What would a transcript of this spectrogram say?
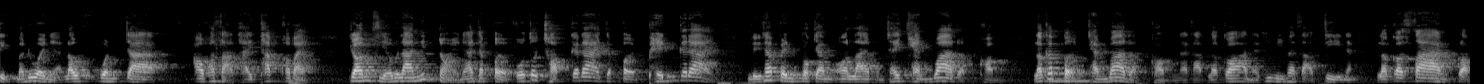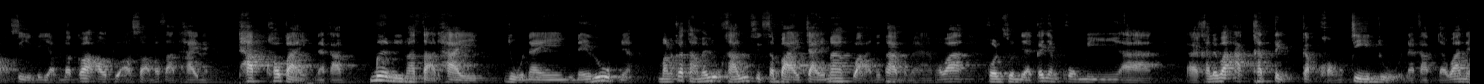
ติดมาด้วยเนี่ยเราควรจะเอาภาษาไทยทับเข้าไป ยอมเสียเวลานิดหน่อยนะ จะเปิด Photoshop ก็ได้ จะเปิด Paint ก็ได้ หรือถ้าเป็นโปรแกรมออนไลน์ผมใช้ canva.com แล้วก็เปิด canva.com นะครับ แล้วก็อันไหนที่มีภาษาจีนเนี่ยแล้วก็สร้างกล่องสี่เหลี่ยม แล้วก็เอาตัวอักษรภาษาไทยเนี่ยทับเข้าไปนะครับ เมื่อมีภาษาไทยอยู่ในอยู่ในรูปเนี่ย มันก็ทำให้ลูกค้ารู้สึกสบายใจมากกว่านึกภาพไหมฮะเพราะว่าคนส่วนใหญ่ก็ยังคงมีอ่าเขาเรียกว่าอคติกับของจีนอยู่นะครับ แต่ว่าใน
